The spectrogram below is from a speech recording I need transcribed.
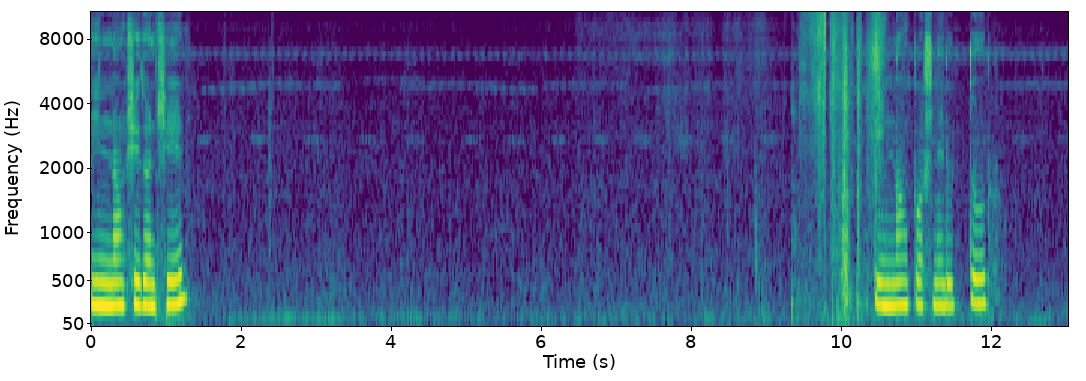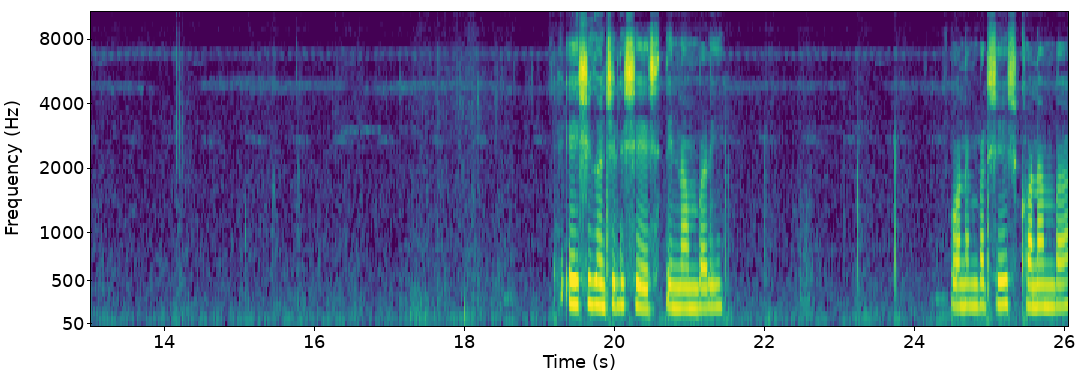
তিন নং সৃজনশীল। তিন নং প্রশ্নের উত্তর। এই সৃজনশীল শেষ, তিন নাম্বারই। ক নাম্বার শেষ, খ নাম্বার।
